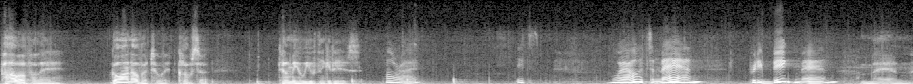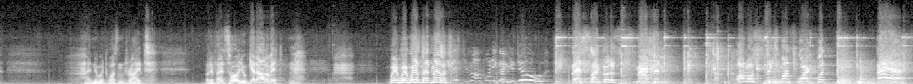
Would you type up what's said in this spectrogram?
Powerful, eh? Go on over to it, closer. Tell me who you think it is. All right. It's well, it's a man. Pretty big man. Man. I knew it wasn't right. But if that's all you get out of it. Where, where, where's that mallet? Mr. Rolfe, what are you going to do? This, I'm going to smash it! Almost six months' work, but. There!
